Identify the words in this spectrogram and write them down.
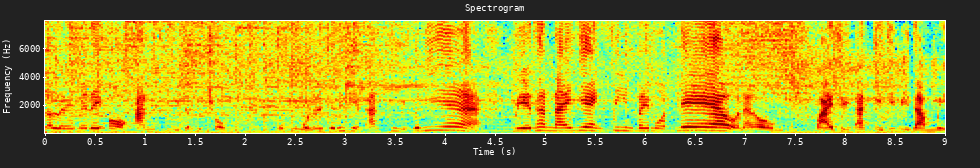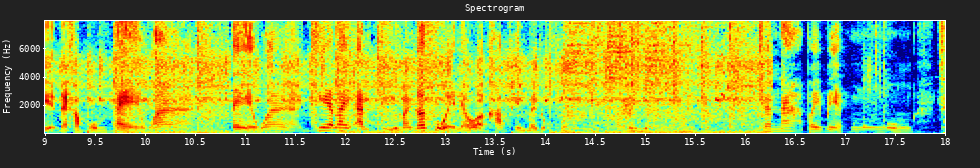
ก็เลยไม่ได้ออกอันตีท่านผู้ชม อ้โหแล้วจะได้เห็นอันตีปะเนี่ยเมทันไนแย่งซีนไปหมดแล้วนะครับผมหมายถึงอันตีที่มีดาเมจนะครับผมแต่ว่า แต่ว่าแค่ไล่อันตีมันก็สวยแล้วอะครับ เห็นไหมทุกคนเรียบร้อยครับชนะไปแบบงงๆช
